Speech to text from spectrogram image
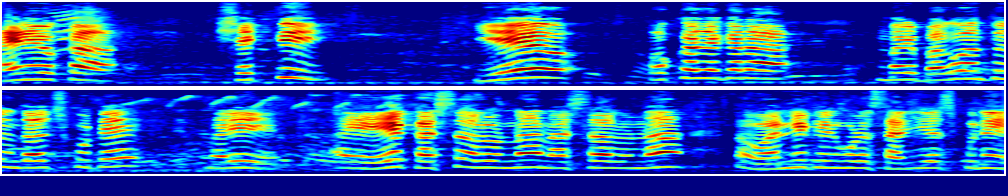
ఆయన యొక్క శక్తి ఏ ఒక్క దగ్గర మరి భగవంతుని తలుచుకుంటే మరి ఏ కష్టాలున్నా నష్టాలున్నా అవన్నిటిని కూడా సరి చేసుకునే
